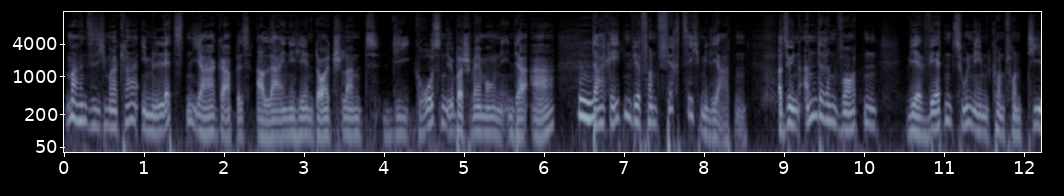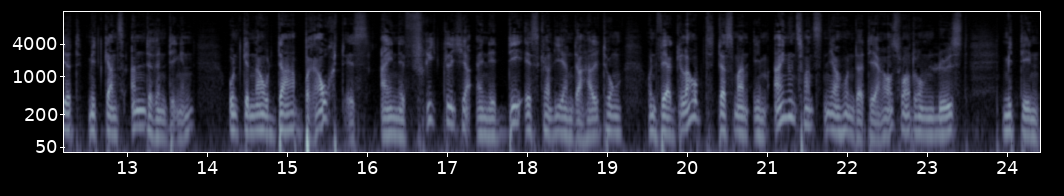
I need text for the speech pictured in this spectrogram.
Machen Sie sich mal klar, im letzten Jahr gab es alleine hier in Deutschland die großen Überschwemmungen in der A. Hm. Da reden wir von 40 Milliarden. Also in anderen Worten, wir werden zunehmend konfrontiert mit ganz anderen Dingen. Und genau da braucht es eine friedliche, eine deeskalierende Haltung. Und wer glaubt, dass man im 21. Jahrhundert die Herausforderungen löst mit den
